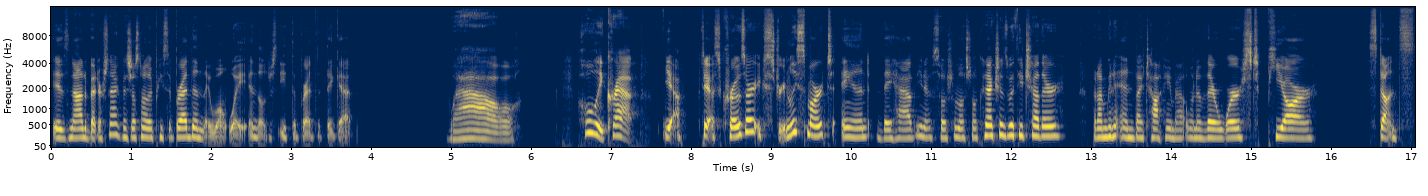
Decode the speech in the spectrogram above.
is not a better snack, if it's just another piece of bread, then they won't wait and they'll just eat the bread that they get. Wow. Holy crap. Yeah. Yes, crows are extremely smart and they have, you know, social emotional connections with each other. But I'm going to end by talking about one of their worst PR stunts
